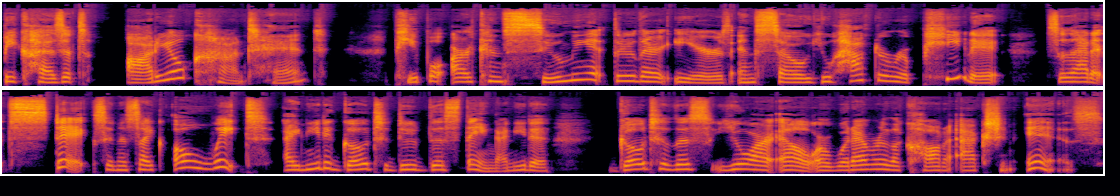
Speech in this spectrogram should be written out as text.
Because it's audio content, people are consuming it through their ears. And so you have to repeat it so that it sticks. And it's like, oh, wait, I need to go to do this thing. I need to go to this URL or whatever the call to action is.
